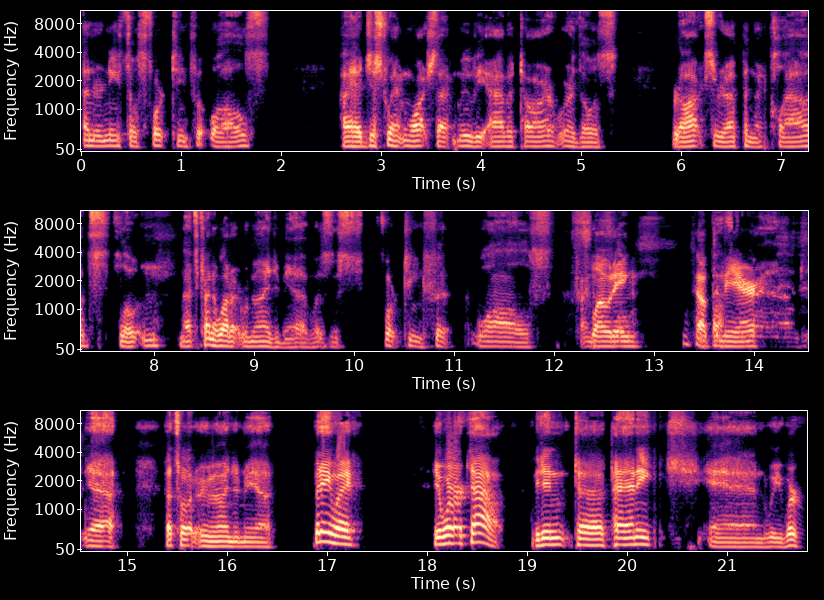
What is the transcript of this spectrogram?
underneath those 14 foot walls, I had just went and watched that movie Avatar where those rocks are up in the clouds floating. That's kind of what it reminded me of was this 14 foot walls floating up in the air. Yeah, that's what it reminded me of. But anyway, it worked out. We didn't uh, panic and we worked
